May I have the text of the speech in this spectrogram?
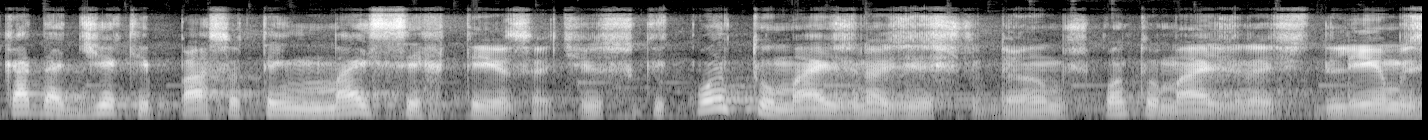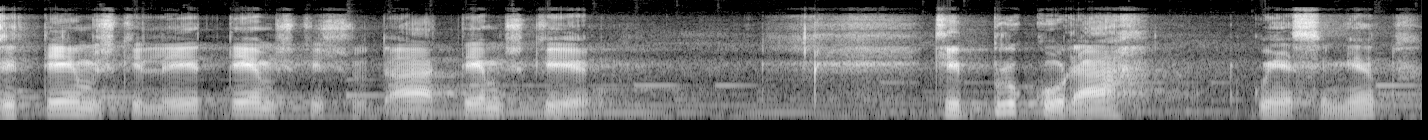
cada dia que passa eu tenho mais certeza disso, que quanto mais nós estudamos, quanto mais nós lemos e temos que ler, temos que estudar, temos que, que procurar conhecimento,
